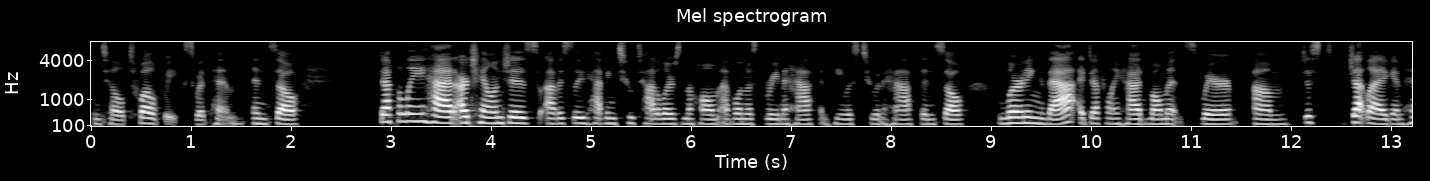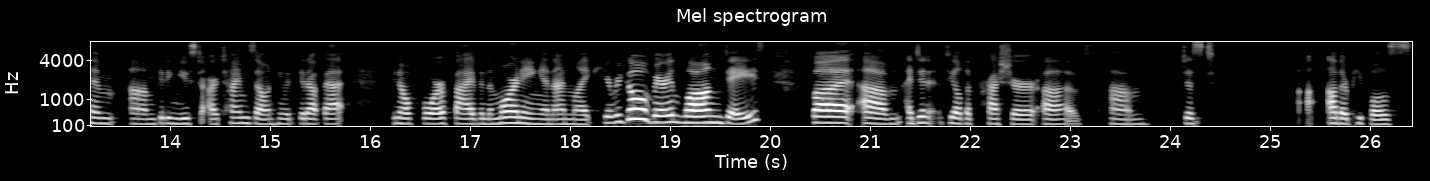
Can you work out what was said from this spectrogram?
until 12 weeks with him. And so definitely had our challenges. Obviously, having two toddlers in the home. Evelyn was three and a half, and he was two and a half. And so, learning that, I definitely had moments where um, just jet lag and him um, getting used to our time zone. He would get up at, you know, four or five in the morning, and I'm like, here we go, very long days. But um, I didn't feel the pressure of um, just other people's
